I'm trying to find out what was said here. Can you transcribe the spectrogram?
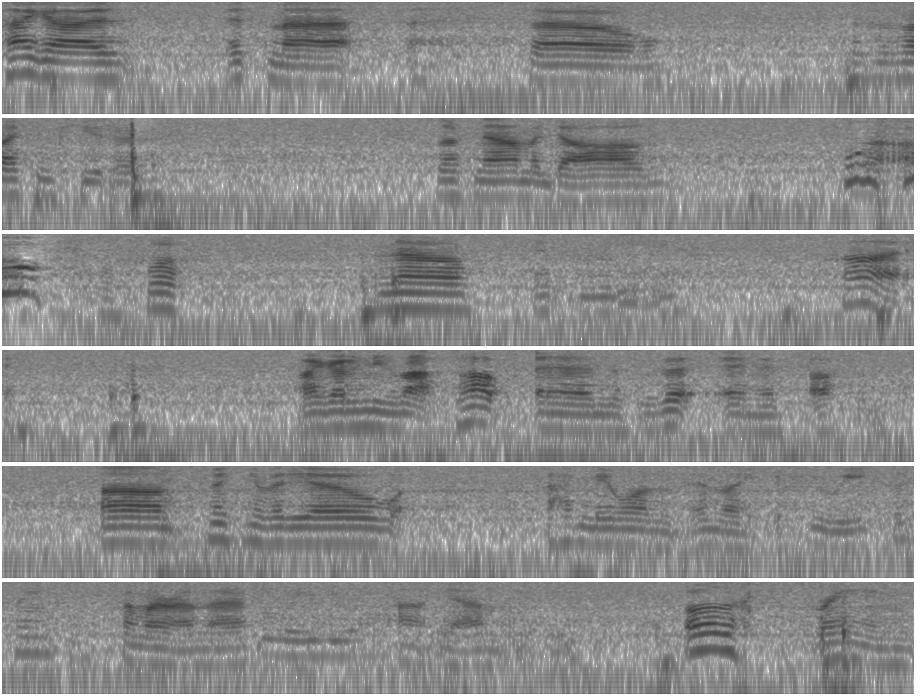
Hi guys, it's Matt. So, this is my computer. Look, now I'm a dog. Woof, woof. woof, woof. No, it's me. Hi. I got a new laptop, and this is it, and it's awesome. Um, just making a video. I haven't made one in like a few weeks, I think, somewhere around there. Lazy. Uh, yeah, I'm lazy. Oh, look, it's raining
